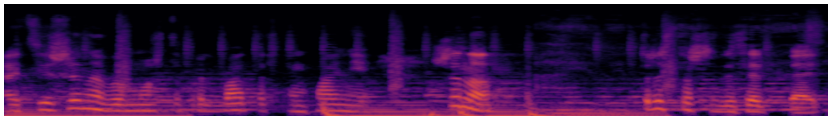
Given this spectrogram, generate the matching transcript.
А ці шини ви можете придбати в компанії Шина 365.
